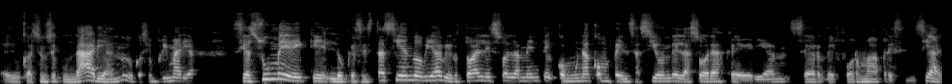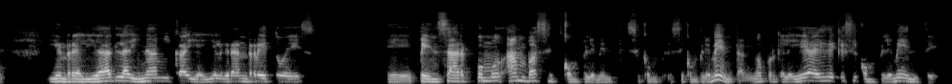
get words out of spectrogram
educación secundaria, ¿no? educación primaria, se asume de que lo que se está haciendo vía virtual es solamente como una compensación de las horas que deberían ser de forma presencial. Y en realidad la dinámica, y ahí el gran reto es eh, pensar cómo ambas se, se, complementan, ¿no? Porque la idea es de que se complemente.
